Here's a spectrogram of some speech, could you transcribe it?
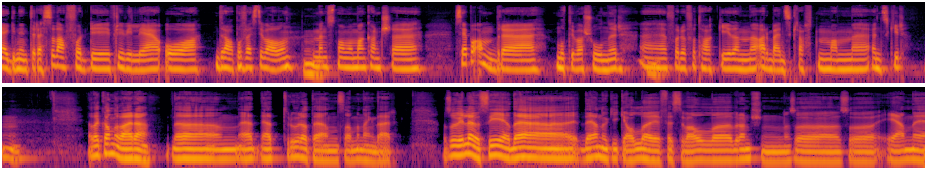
egeninteresse for de frivillige å dra på festivalen. Mm. Mens nå må man kanskje se på andre motivasjoner eh, for å få tak i den arbeidskraften man ønsker. Mm. Ja, det kan det være. Det, jeg, jeg, tror at det er en sammenheng der. Og så vil jeg jo si, det, det er nok ikke alle i festivalbransjen så, så enig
